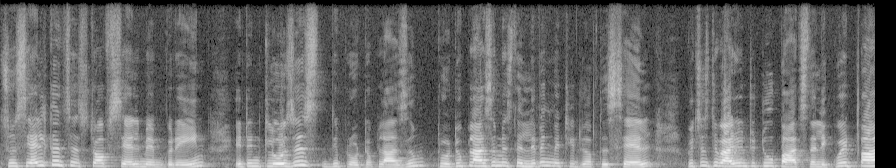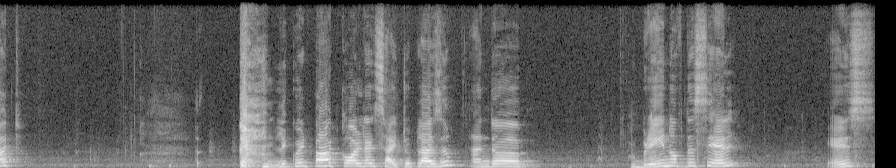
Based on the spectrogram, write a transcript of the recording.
So cell consists of cell membrane, it encloses the protoplasm. Protoplasm is the living material of the cell which is divided into two parts, the liquid part liquid part called as cytoplasm and the brain of the cell is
